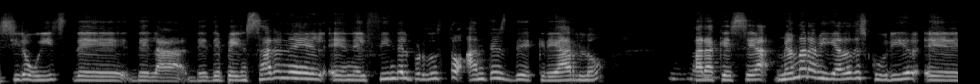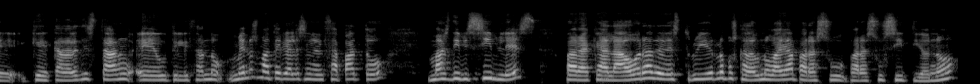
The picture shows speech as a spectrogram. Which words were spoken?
Zero Waste, de, la, de, pensar en el, en el, fin del producto antes de crearlo para que sea... Me ha maravillado descubrir eh, que cada vez están eh, utilizando menos materiales en el zapato, más divisibles, para que a la hora de destruirlo, pues cada uno vaya para su, para su sitio, ¿no?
